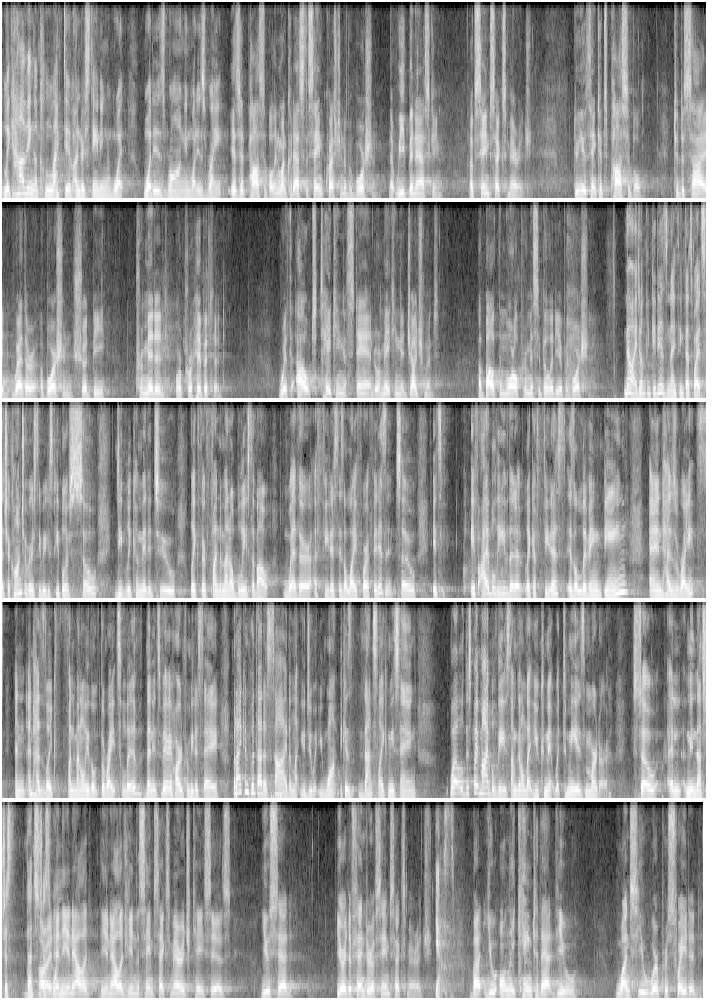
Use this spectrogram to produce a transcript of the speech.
like having a collective understanding of what, what is wrong and what is right. Is it possible, and one could ask the same question of abortion that we've been asking of same sex marriage. Do you think it's possible to decide whether abortion should be permitted or prohibited without taking a stand or making a judgment about the moral permissibility of abortion? No, I don't think it is, and I think that's why it's such a controversy because people are so deeply committed to like their fundamental beliefs about whether a fetus is a life or if it isn't. So it's if I believe that a, like a fetus is a living being and has rights and, and has like fundamentally the, the right to live, then it's very hard for me to say, but I can put that aside and let you do what you want because that's like me saying, well, despite my beliefs, I'm going to let you commit what to me is murder. So, and I mean, that's just that's All just right, one. and the, analo- the analogy in the same-sex marriage case is, you said you're a defender of same-sex marriage. yes. But you only came to that view once you were persuaded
